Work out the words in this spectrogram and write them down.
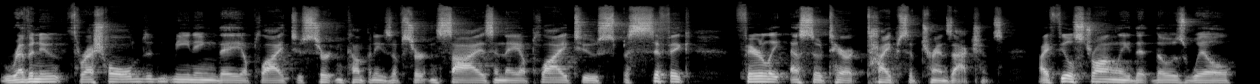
revenue threshold, meaning they apply to certain companies of certain size and they apply to specific, fairly esoteric types of transactions. I feel strongly that those will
